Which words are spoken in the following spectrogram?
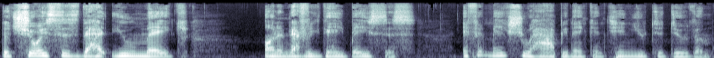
The choices that you make on an everyday basis. If it makes you happy, then continue to do them.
